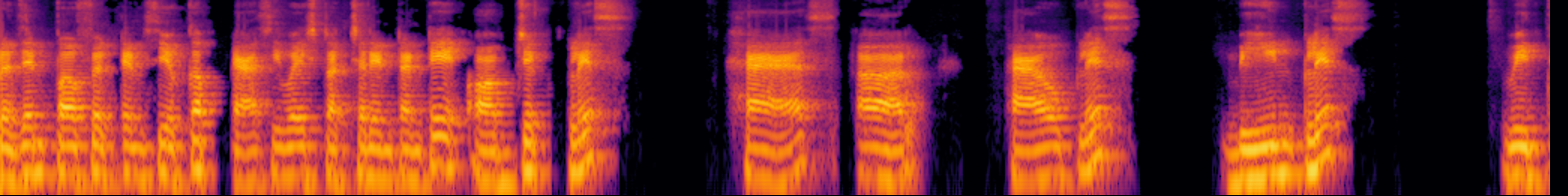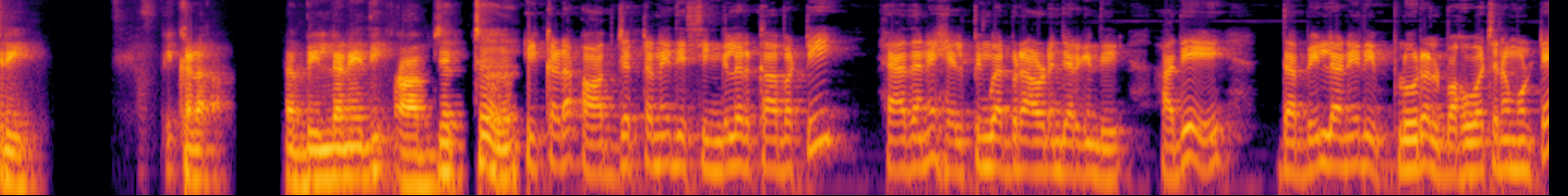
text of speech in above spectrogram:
ప్రజెంట్ పర్ఫెక్ట్ టెన్స్ యొక్క ప్యాసివ్ స్ట్రక్చర్ ఏంటంటే object plus has or have plus been plus V three ఇక్కడ బిల్ అనేది ఆబ్జెక్ట్ ఇక్కడ ఆబ్జెక్ట్ అనేది సింగులర్ కాబట్టి హ్యావ్ అనే హెల్పింగ్ వర్బ్ రావడం జరిగింది. అదే ద బిల్ అనేది ప్లూరల్ బహువచనం ఉంటే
